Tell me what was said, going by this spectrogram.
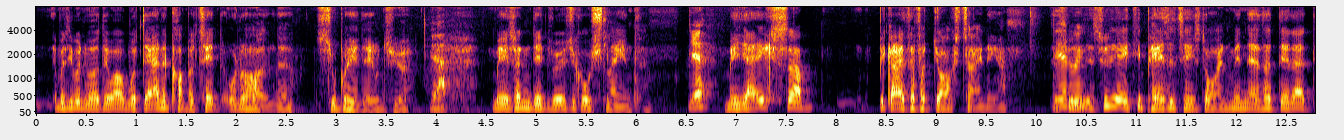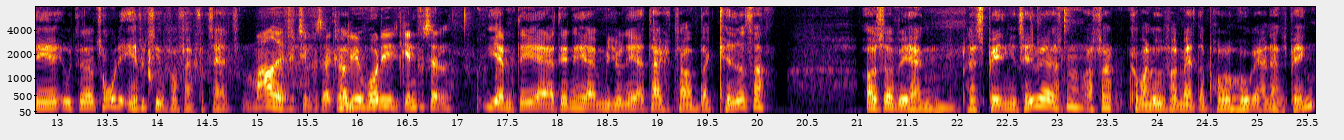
jeg må sige på den måde, det var moderne, kompetent, underholdende superhelte-eventyr. Ja. Med sådan lidt vertigo slant. ja. Men jeg er ikke så begejstret for Jocks tegninger. Det er jeg du synes, ikke. Jeg synes, det er rigtig passet til historien, men altså, det, er, det, er, det er utroligt effektivt for fortalt. Meget effektivt fortalt. Kan du lige hurtigt genfortælle? Jamen, det er den her millionær, der, der, der keder sig, og så vil han have spænding i tilværelsen, og så kommer han ud fra en mand, der prøver at hugge alle hans penge.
